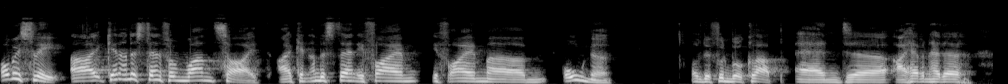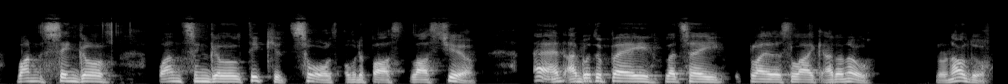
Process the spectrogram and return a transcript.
obviously, I can understand from one side. I can understand if I'm if I'm um, owner of the football club and uh, I haven't had a one single one single ticket sold over the past last year, and I'm going to pay, let's say, players like I don't know, Ronaldo,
